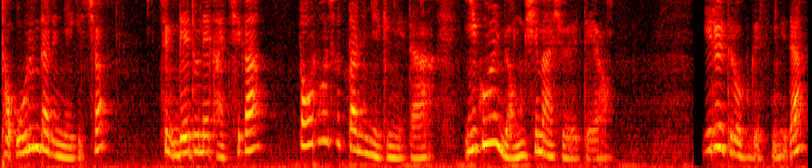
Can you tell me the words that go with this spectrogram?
더 오른다는 얘기죠. 즉, 내 돈의 가치가 떨어졌다는 얘기입니다. 이걸 명심하셔야 돼요. 예를 들어 보겠습니다.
